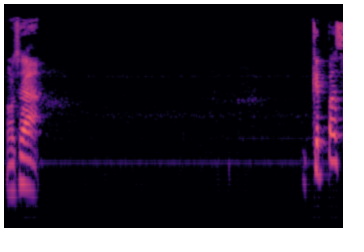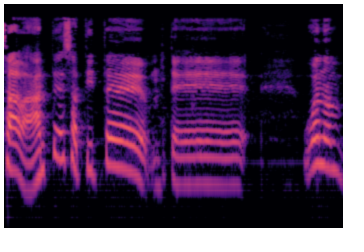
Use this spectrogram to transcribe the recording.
O sea, ¿qué pasaba? Antes a ti te, te... Bueno,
